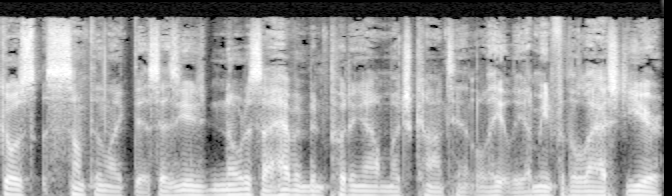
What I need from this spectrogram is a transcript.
goes something like this. As you notice, I haven't been putting out much content lately. I mean, for the last year,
